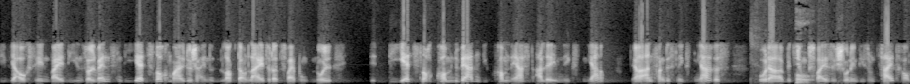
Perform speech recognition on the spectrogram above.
die wir auch sehen, weil die Insolvenzen, die jetzt nochmal durch einen Lockdown Light oder 2.0, die jetzt noch kommen werden, die kommen erst alle im nächsten Jahr ja, Anfang des nächsten Jahres oder beziehungsweise oh. schon in diesem Zeitraum.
